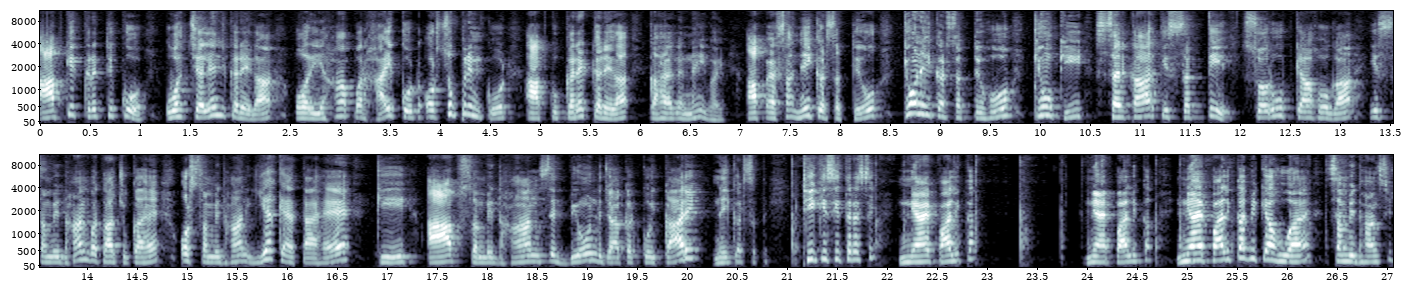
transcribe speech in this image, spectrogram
आपके कृत्य को, वह चैलेंज करेगा और यहाँ पर हाई कोर्ट और सुप्रीम कोर्ट आपको करेक्ट करेगा। कहेगा नहीं भाई आप ऐसा नहीं कर सकते हो। क्यों नहीं कर सकते हो? क्योंकि सरकार की शक्ति स्वरूप क्या होगा? ये संविधान बता चुका है और संविधान यह कहता है कि आप संविधान से बियॉन्ड जाकर कोई कार्य नहीं कर सकते। ठीक इसी तरह से न्यायपालिका न्यायपालिका न्यायपालिका भी क्या हुआ है? संविधान से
